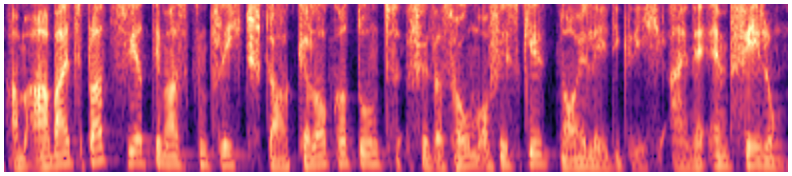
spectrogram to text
Am Arbeitsplatz wird die Maskenpflicht stark gelockert und für das Homeoffice gilt neu lediglich eine Empfehlung.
